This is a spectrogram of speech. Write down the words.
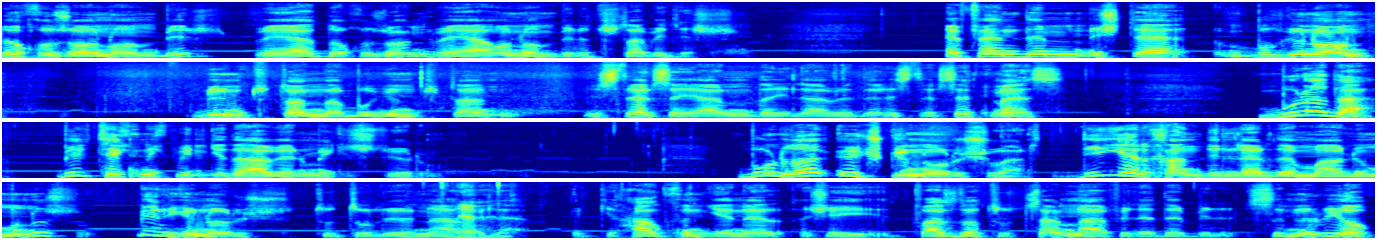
9, 10, 11 veya 9, 10 veya 10, 11'i tutabilir. Efendim işte bugün 10, dün tutanla bugün tutan isterse yarın da ilave eder, isterse etmez. Burada bir teknik bilgi daha vermek istiyorum. Burada üç gün oruç var. Diğer kandillerde malumunuz bir gün oruç tutuluyor nafile. Evet. halkın genel şeyi fazla tutsan nafilede bir sınır yok.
